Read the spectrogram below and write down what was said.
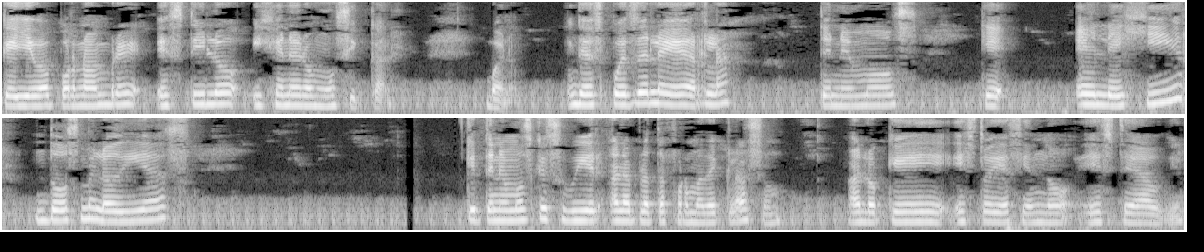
que lleva por nombre Estilo y Género Musical. Bueno, después de leerla, tenemos que elegir dos melodías que tenemos que subir a la plataforma de Classroom, a lo que estoy haciendo este audio,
